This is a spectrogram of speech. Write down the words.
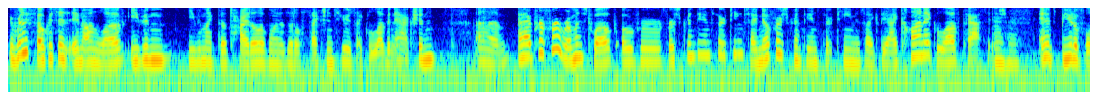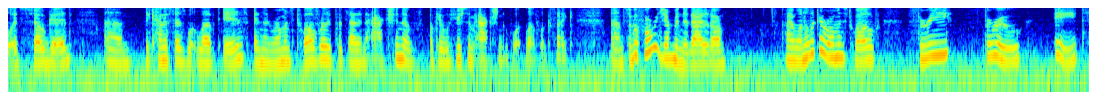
it really focuses in on love. Even even like the title of one of those little sections here is like love in action. Um, and I prefer Romans 12 over 1 Corinthians 13 because I know 1 Corinthians 13 is like the iconic love passage Mhm. and it's beautiful. It's so good. Um, it kind of says what love is, and then Romans 12 really puts that into action of, okay, well, here's some action of what love looks like. Um, so before we jump into that at all, I want to look at Romans 12, 3 through 8,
